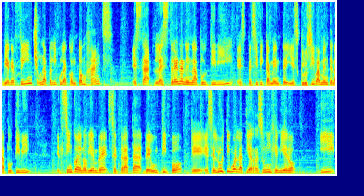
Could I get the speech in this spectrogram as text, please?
Viene Finch, una película con Tom Hanks, esta la estrenan en Apple TV específicamente y exclusivamente en Apple TV. El 5 de noviembre se trata de un tipo que es el último en la Tierra, es un ingeniero y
